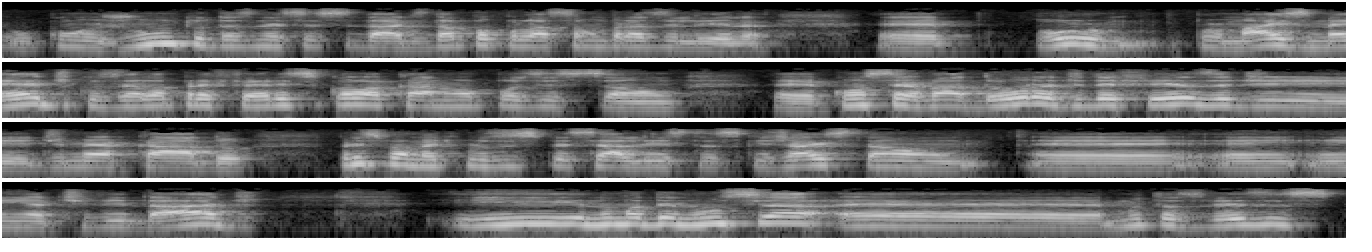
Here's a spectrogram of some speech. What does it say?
o conjunto das necessidades da população brasileira é, por, por mais médicos, ela prefere se colocar numa posição é, conservadora de defesa de, de mercado, principalmente para os especialistas que já estão é, em, em, atividade, e numa denúncia é, muitas vezes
